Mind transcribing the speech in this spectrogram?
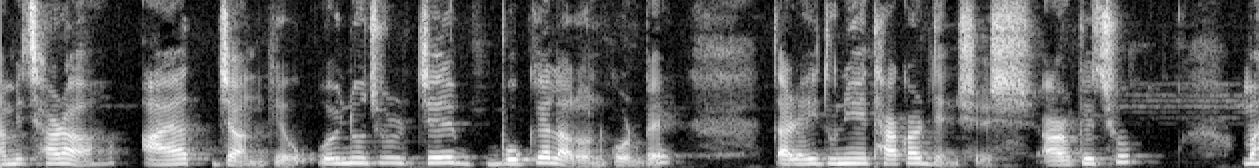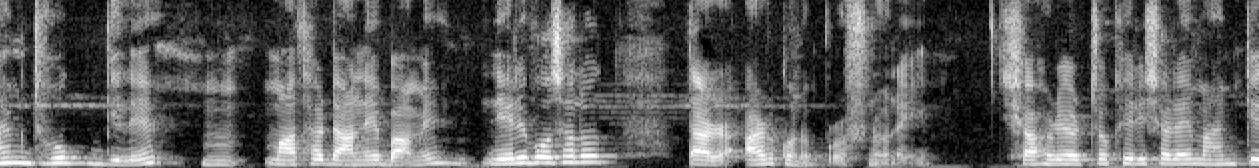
আমি ছাড়া আয়াত জানকে ওই নজর যে বুকে লালন করবে, তার এই দুনিয়ায় থাকার দিন শেষ। আর কিছু? মাহিম ঢোক গিলে মাথা ডানে বামে নেড়ে বোঝালো, তার আর কোনো প্রশ্ন নেই। শাহরিয়ার চোখের ইশারায় মাহিমকে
